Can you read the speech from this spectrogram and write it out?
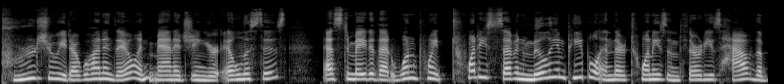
불주의라고 하는데요, in managing your illnesses. Estimated that 1.27 million people in their 20s and 30s have the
